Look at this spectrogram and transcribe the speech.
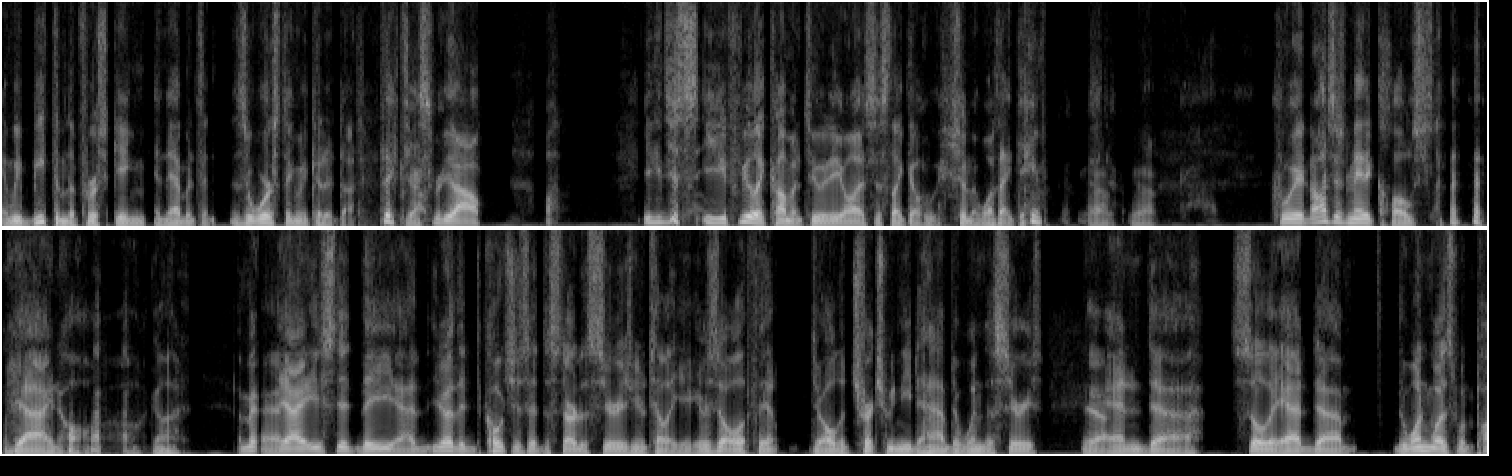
and we beat them the first game in Edmonton. It's the worst thing we could have done. They just, Yeah, you could just you feel it coming too. You know, it's just like, oh, we shouldn't have won that game. yeah, yeah. God. Could we have not just made it close? yeah, I know. Oh God. I mean, Yeah. yeah, I used to the uh, you know the coaches at the start of the series, you know, telling you here's all the all the tricks we need to have to win the series. Yeah. And uh, so they had um, the one was when P-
